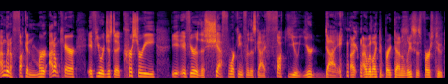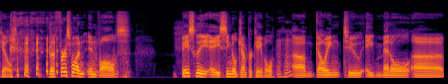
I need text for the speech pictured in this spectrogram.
I'm gonna fucking murder. I don't care if you were just a cursory, if you're the chef working for this guy. Fuck you. You're dying. I, I would like to break down at least his first two kills. the first one involves basically a single jumper cable Mm-hmm. um, going to a metal uh,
